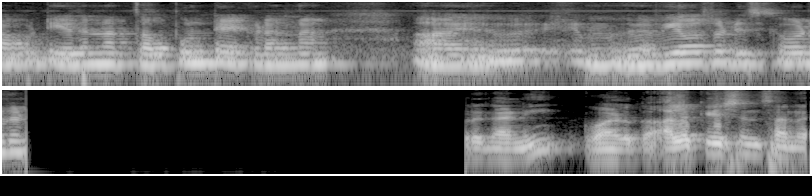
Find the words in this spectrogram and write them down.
కాబట్టి ఏదన్నా తప్పు ఉంటే ఎక్కడన్నా వి ఆల్సో డిస్కవర్ దట్ కానీ వాళ్ళకి అలొకేషన్స్ అనే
